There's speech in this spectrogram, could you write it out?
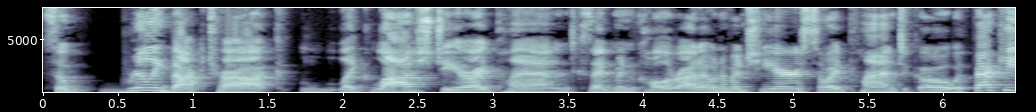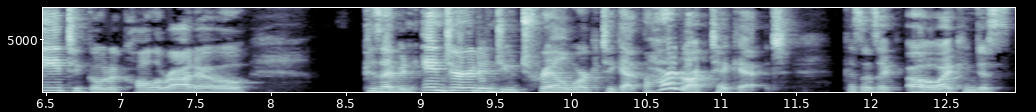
so really backtrack. Like last year, I planned because I'd been in Colorado in a bunch of years, so I'd planned to go with Becky to go to Colorado because I've been injured and do trail work to get the Hardrock ticket. Because I was like, oh, I can just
